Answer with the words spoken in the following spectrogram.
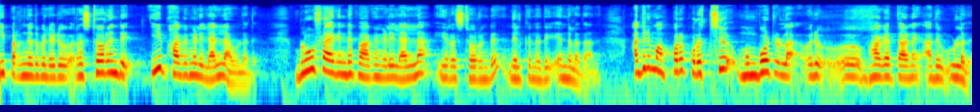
ഈ പറഞ്ഞതുപോലെ ഒരു റെസ്റ്റോറന്റ് ഈ ഭാഗങ്ങളിലല്ല ഉള്ളത്. ബ്ലൂ ഫ്ലാഗിന്റെ ഭാഗങ്ങളിലല്ല ഈ റെസ്റ്റോറന്റ് നിൽക്കുന്നത് എന്നുള്ളതാണ്. അതിനും അപ്പുറം കുറച്ച് മുമ്പോട്ടുള്ള ഒരു ഭാഗത്താണ് അത് ഉള്ളത്.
